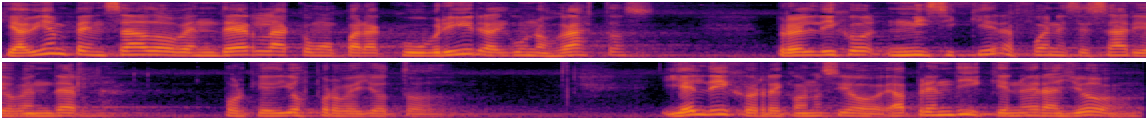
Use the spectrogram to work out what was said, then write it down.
que habían pensado venderla como para cubrir algunos gastos, pero él dijo, ni siquiera fue necesario venderla, porque Dios proveyó todo. Y él dijo, reconoció, aprendí que no era yo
